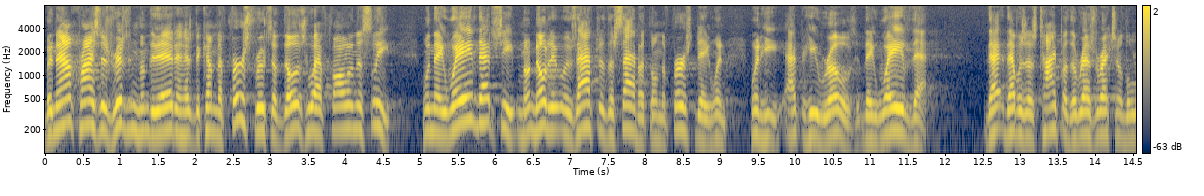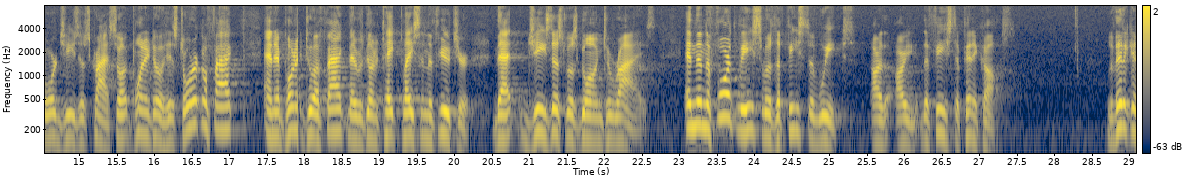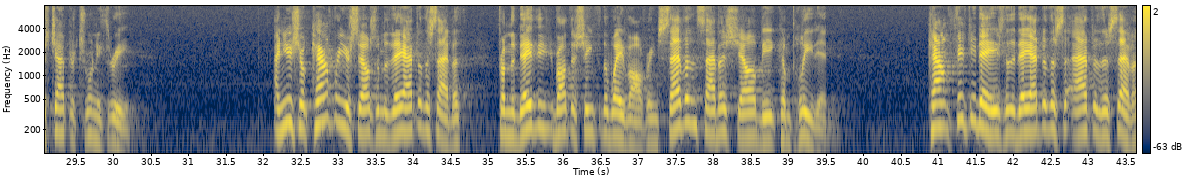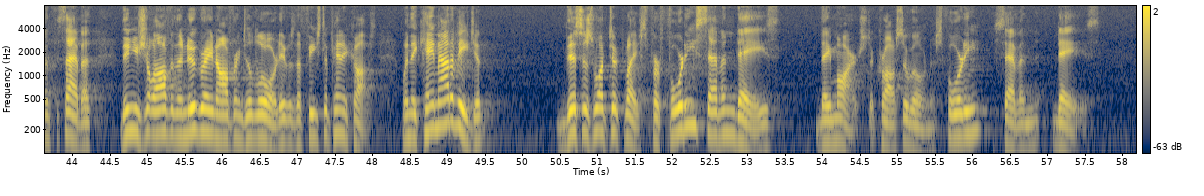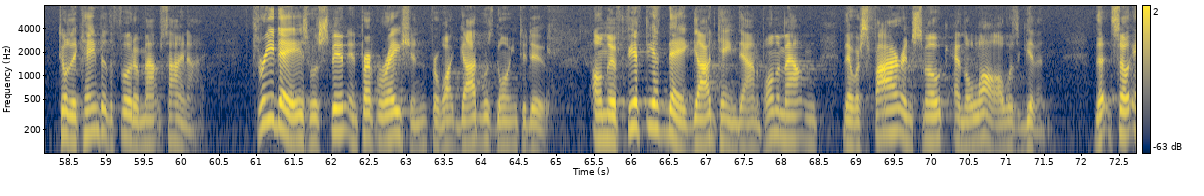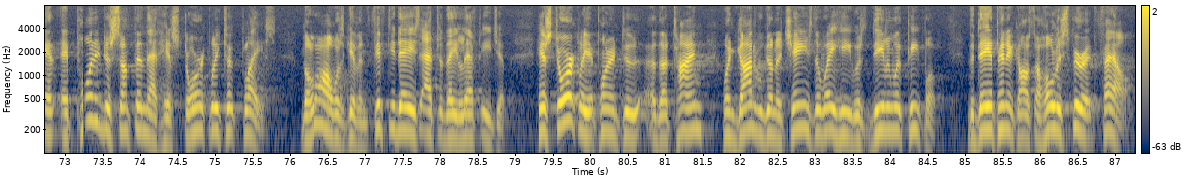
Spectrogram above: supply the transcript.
But now Christ has risen from the dead and has become the firstfruits of those who have fallen asleep. When they waved that sheep, note it was after the Sabbath on the first day when, when he, after he rose, they waved that. That, that was a type of the resurrection of the Lord Jesus Christ. So it pointed to a historical fact and it pointed to a fact that was going to take place in the future, that Jesus was going to rise. And then the fourth feast was the Feast of Weeks, or, or the Feast of Pentecost. Leviticus chapter 23. And you shall count for yourselves from the day after the Sabbath, from the day that you brought the sheep for the wave offering, seven Sabbaths shall be completed. Count 50 days to the day after the, after the seventh Sabbath, then you shall offer the new grain offering to the Lord. It was the Feast of Pentecost. When they came out of Egypt, this is what took place. For 47 days, they marched across the wilderness. 47 days. Till they came to the foot of Mount Sinai. Three days was spent in preparation for what God was going to do. On the 50th day, God came down upon the mountain. There was fire and smoke, and the law was given. The, so it, it pointed to something that historically took place. The law was given 50 days after they left Egypt. Historically, it pointed to uh, the time when God was going to change the way he was dealing with people. The day of Pentecost, the Holy Spirit fell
